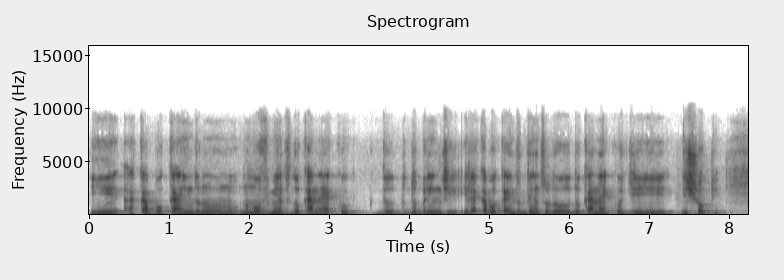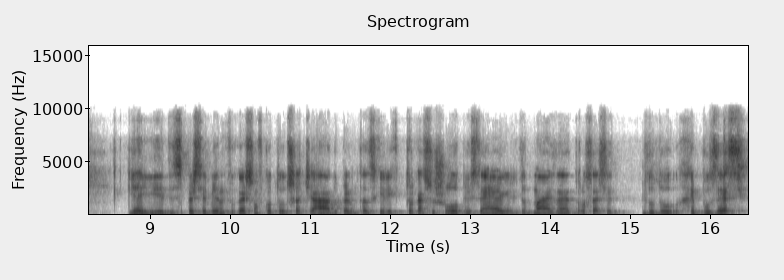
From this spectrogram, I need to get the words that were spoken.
e acabou caindo no, no movimento do caneco do, do, do, brinde, ele acabou caindo dentro do, do caneco de, de chopp. E aí eles perceberam que o garçom ficou todo chateado, perguntando se queria que trocasse o chopp, o Steiger e tudo mais, né? Trouxesse tudo, repusesse.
